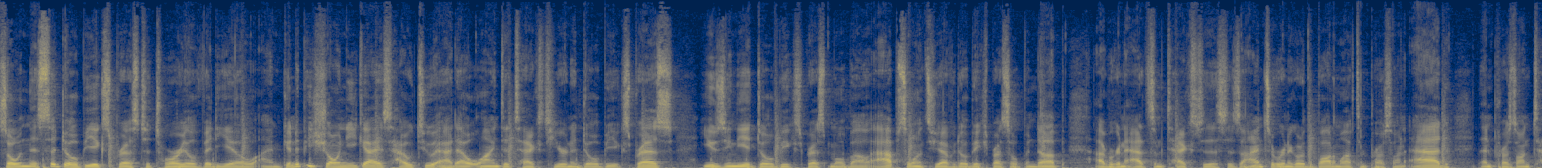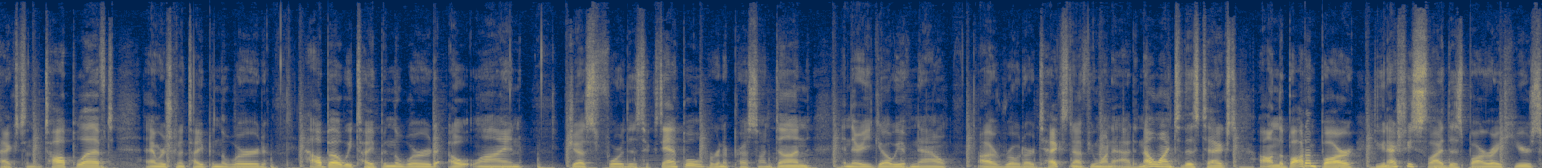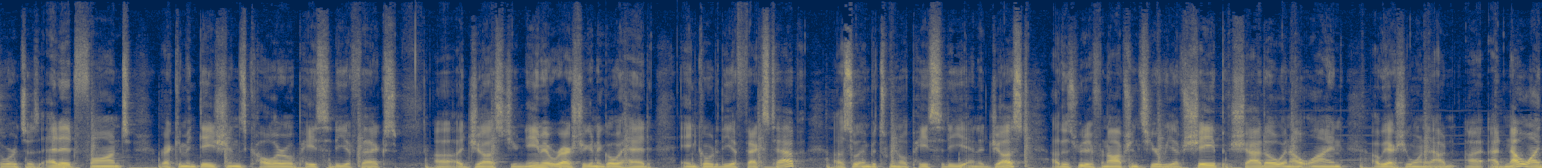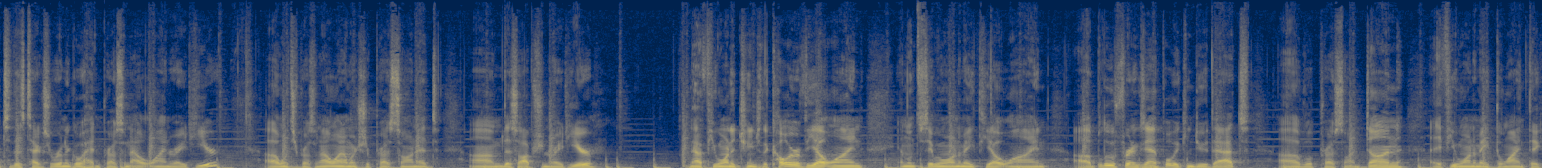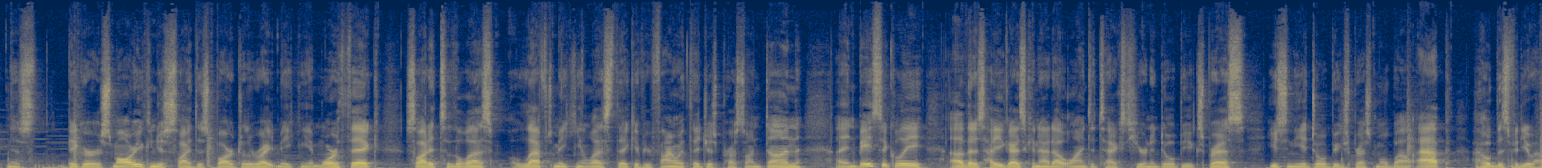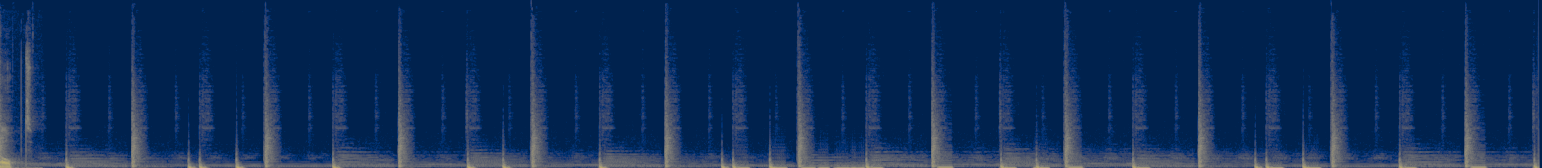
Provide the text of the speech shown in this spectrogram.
So in this Adobe Express tutorial video, I'm going to be showing you guys how to add outline to text here in Adobe Express using the Adobe Express mobile app. So once you have Adobe Express opened up, uh, we're going to add some text to this design. So we're going to go to the bottom left and press on add, then press on text in the top left, and we're just going to type in the word. How about we type in the word outline just for this example. We're going to press on done. And there you go. We have now uh, wrote our text. Now, if you want to add an outline to this text, on the bottom bar, you can actually slide this bar right here. So where it says edit, font, recommendations, color, opacity, effects, uh, adjust, you name it. We're actually going to go ahead and go to the effects tab. Uh, so in between opacity and adjust, uh, there's three different options here. We have shape, shadow, and outline. Uh, we actually want to add, uh, add an outline to this text. So we're going to go ahead and press on outline right here. Uh, once you press on outline, I want you to press on it, um, this option right here. Now, if you want to change the color of the outline, and let's say we want to make the outline uh, blue, for an example, we can do that. Uh, we'll press on done. If you want to make the line thickness bigger or smaller, you can just slide this bar to the right, making it more thick, slide it to the left, left making it less thick. If you're fine with it, just press on done. And basically, uh, that is how you guys can add outline to text here in Adobe Express using the Adobe Express mobile app. I hope this video helped.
